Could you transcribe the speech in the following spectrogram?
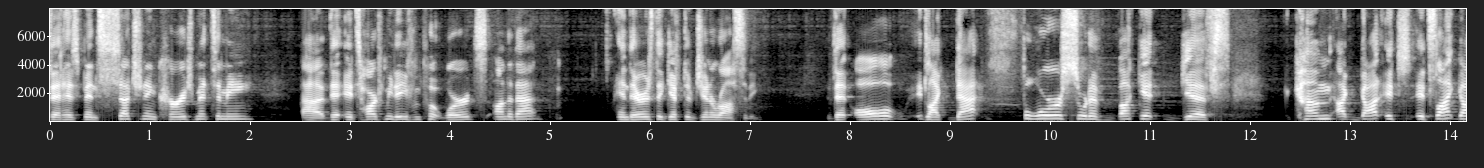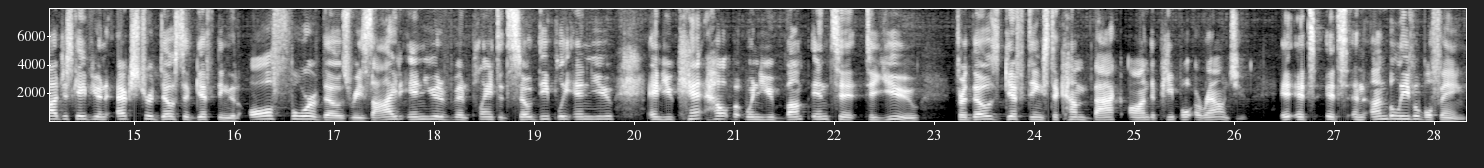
that has been such an encouragement to me uh, that it's hard for me to even put words onto that. And there is the gift of generosity. That all, like that four sort of bucket gifts come, I, God, it's, it's like God just gave you an extra dose of gifting that all four of those reside in you, have been planted so deeply in you. And you can't help but when you bump into to you, for those giftings to come back onto people around you. it's, it's an unbelievable thing.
